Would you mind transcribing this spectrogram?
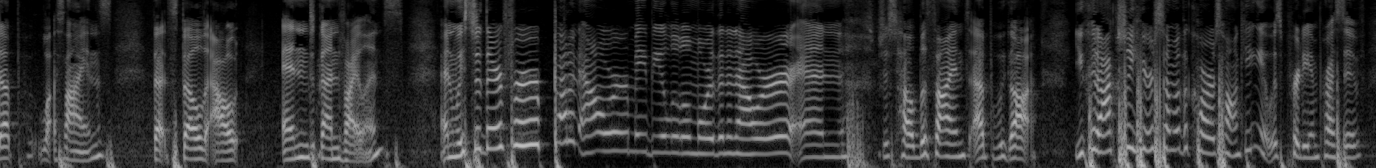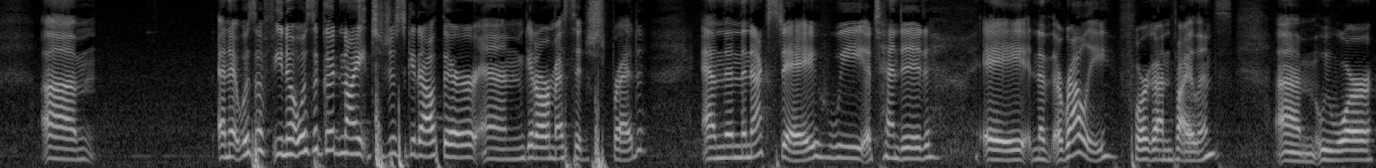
up signs that spelled out end gun violence. And we stood there for about an hour, maybe a little more than an hour, and just held the signs up. We got, you could actually hear some of the cars honking. It was pretty impressive. Um, and it was a, you know, it was a good night to just get out there and get our message spread. And then the next day, we attended a, a rally for gun violence. Um, we wore,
